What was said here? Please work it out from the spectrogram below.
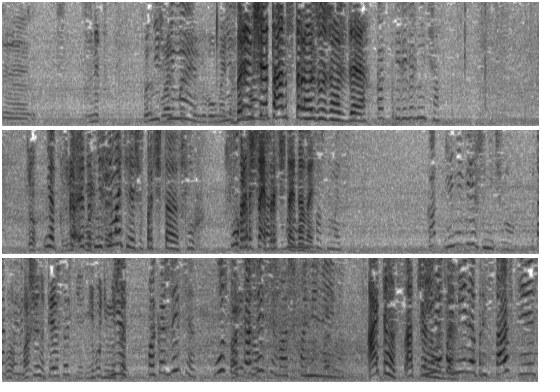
э, қызметтік куә- Не снимаем. бірінші таныстырыңыз өзіңізді. Как переверните. жоқ Нет, қызметтік ка- этот не куәлікті- снимайте, я сейчас прочитаю вслух. Вслух Прочитай, прочитаю. прочитай, Вы его давай. лицо снимайте. Как? Я не вижу ничего. Вы так Вот, поверните. машину переставьте не- не будем Нет, мешать покажите. Устно Повестка. скажите ваша фамилия, имя. айтыңыз аты Имя, жөніңізді фамилия, представьтесь.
